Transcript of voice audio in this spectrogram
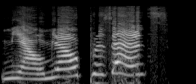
Meow Meow presents...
